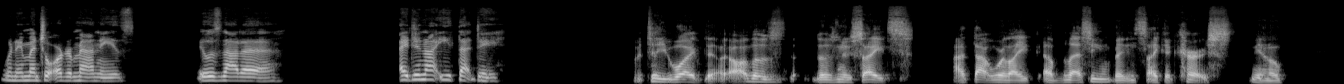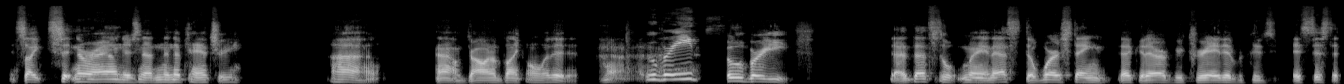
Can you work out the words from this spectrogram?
when I meant to order mayonnaise. It was not a, I did not eat that day. I tell you what, all those those new sites I thought were like a blessing, but it's like a curse. You know, it's like sitting around. There's nothing in the pantry. Uh, I'm drawing a blank on what it is. Uh, Uber Eats. Uber Eats. That that's the man. That's the worst thing that could ever be created because it's just a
